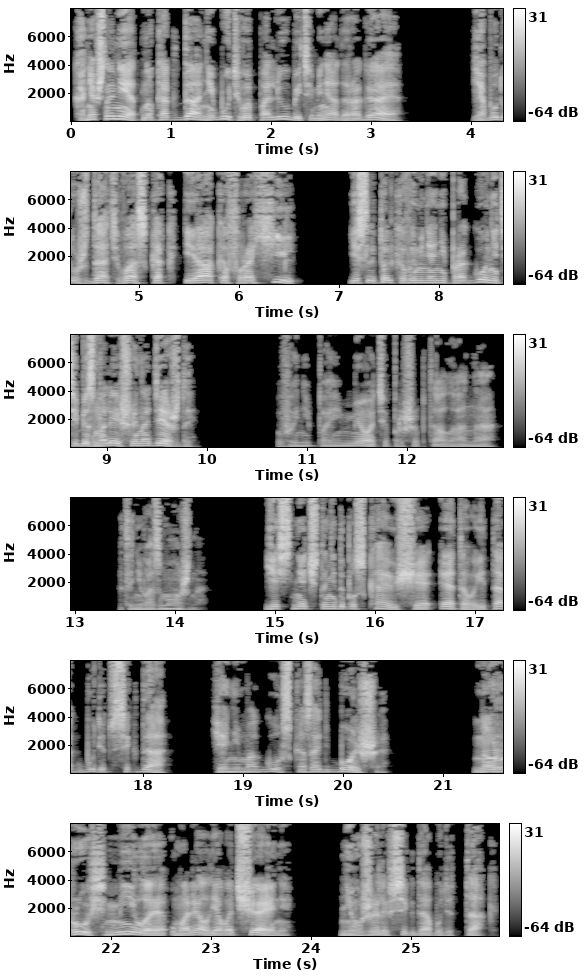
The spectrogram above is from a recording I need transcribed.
«Конечно нет, но когда-нибудь вы полюбите меня, дорогая. Я буду ждать вас, как Иаков Рахиль, если только вы меня не прогоните без малейшей надежды. — Вы не поймете, — прошептала она. — Это невозможно. Есть нечто недопускающее этого, и так будет всегда. Я не могу сказать больше. — Но, Руфь, милая, — умолял я в отчаянии, — неужели всегда будет так?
